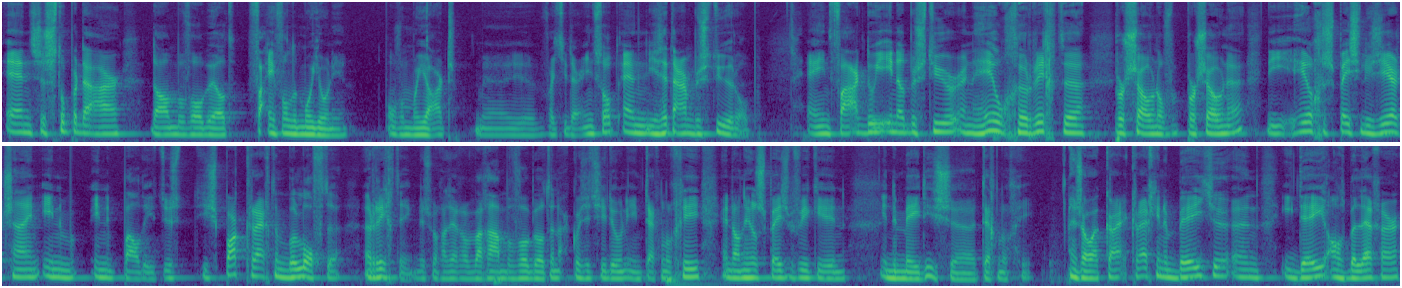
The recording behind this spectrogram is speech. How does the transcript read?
En ze stoppen daar dan bijvoorbeeld 500 miljoen in. Of een miljard, eh, wat je daarin stopt. En je zet daar een bestuur op. En vaak doe je in dat bestuur een heel gerichte persoon of personen die heel gespecialiseerd zijn in, in een bepaald iets. Dus die SPAC krijgt een belofte, een richting. Dus we gaan zeggen, we gaan bijvoorbeeld een acquisitie doen in technologie en dan heel specifiek in, in de medische technologie. En zo krijg je een beetje een idee als belegger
